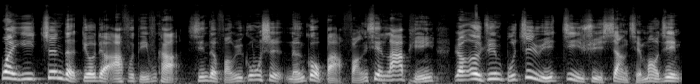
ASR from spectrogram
万一真的丢掉阿夫迪夫卡，新的防御工事能够把防线拉平，让俄军不至于继续向前冒进，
